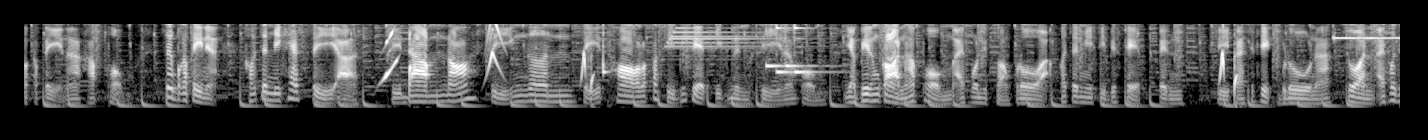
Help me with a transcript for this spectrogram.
ปกตินะครับผม ซึ่งปกติเนี่ยเขาจะมีแค่สีอ่าสีดำเนาะสีเงิน สีทองแล้วก็สีพิเศษอีกหนึ่งสีนะผม อย่างปีก่อนนะครับผม iPhone 12 Pro อะก็จะมีสีพิเศษเป็น สี Pacific Blue นะ ส่วน iPhone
